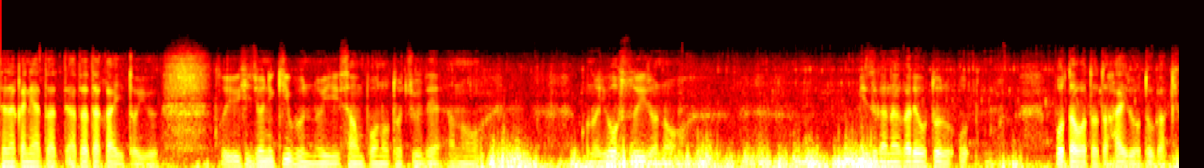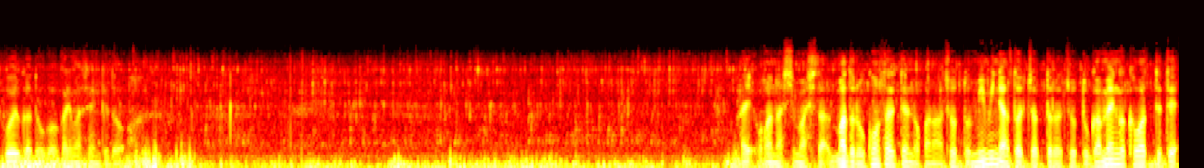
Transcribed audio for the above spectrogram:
背中に当たって暖かいというそういう非常に気分のいい散歩の途中であのこの用水路の水が流れを取るポタポタと入る音が聞こえるかどうか分かりませんけどはい、お話しました。まだ録音されてるのかな？ちょっと耳に当たっちゃったら、ちょっと画面が変わってて、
